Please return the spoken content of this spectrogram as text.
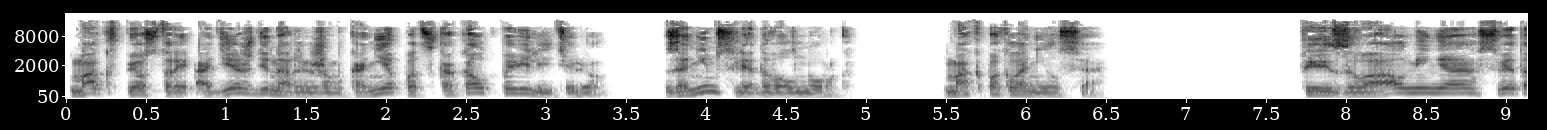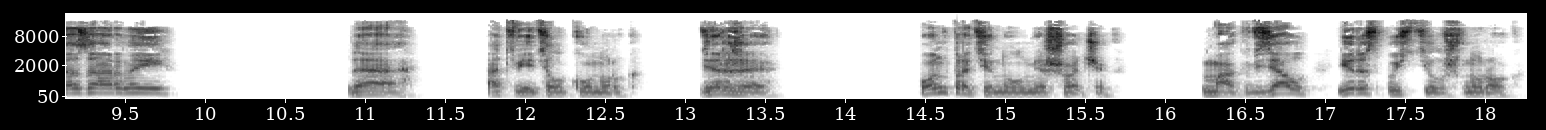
Маг в пестрой одежде на рыжем коне подскакал к повелителю. За ним следовал Нурк. Маг поклонился. «Ты звал меня, Светозарный?» «Да», — ответил Кунурк. «Держи». Он протянул мешочек. Маг взял и распустил шнурок.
